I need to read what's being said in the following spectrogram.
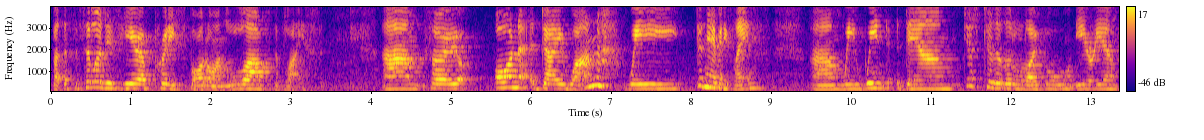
But the facilities here are pretty spot on. Love the place. Um, so on day one, we didn't have any plans um, we went down just to the little local area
